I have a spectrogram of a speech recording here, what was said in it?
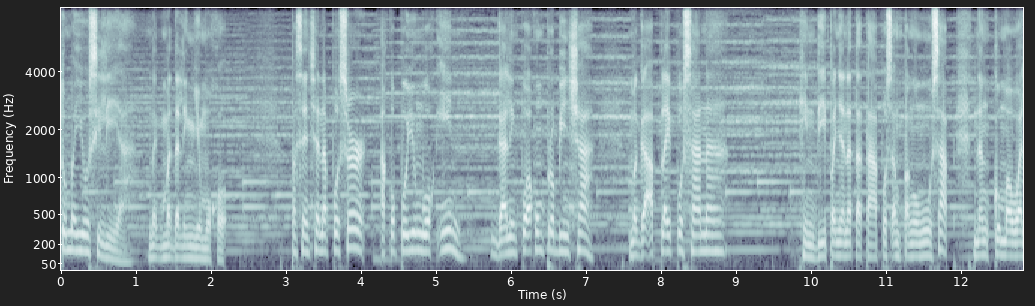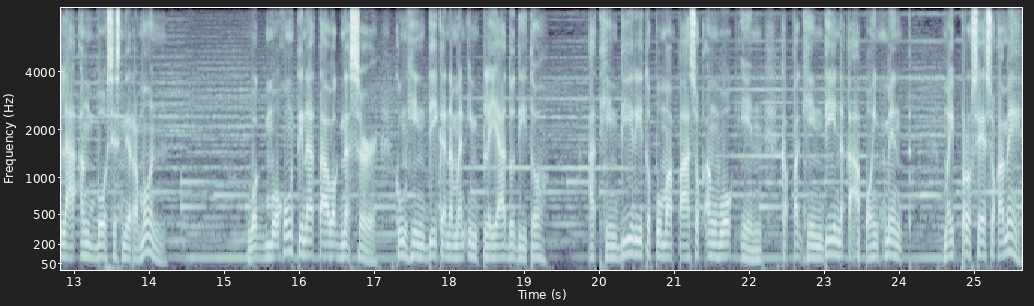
Tumayo si Lia, nagmadaling yumuko. Pasensya na po sir, ako po yung walk-in. Galing po akong probinsya. mag apply po sana. Hindi pa niya natatapos ang pangungusap nang kumawala ang boses ni Ramon. Huwag mo akong tinatawag na sir kung hindi ka naman empleyado dito. At hindi rito pumapasok ang walk-in kapag hindi naka-appointment. May proseso kami.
